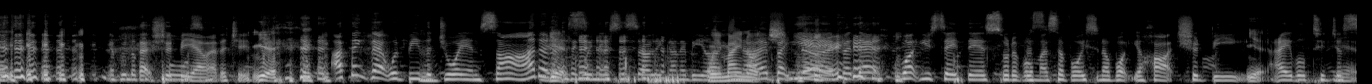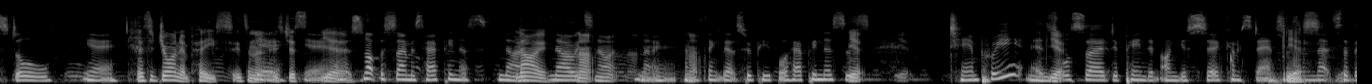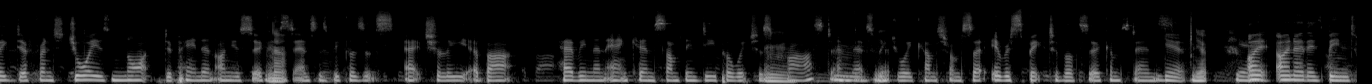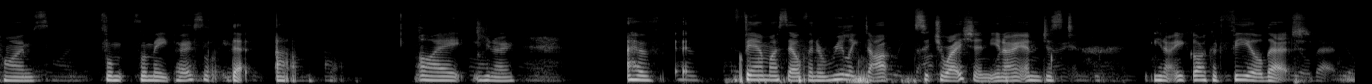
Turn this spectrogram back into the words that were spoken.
if we look That at should be our attitude. Yeah. I think that would be the mm. joy inside. I don't Yes. think we're necessarily going to be like, We may you know, not. but yeah, but that what you said there's sort of almost a voicing of what your heart should be Yeah. able to just Yeah. still, yeah, It's a joy and a peace, isn't yeah, it? It's just yeah. yeah. And it's not the same as happiness. No, No, no, it's no. not. No. Yeah. And I think that's for people. Happiness Yeah. is temporary. It's Yeah. also dependent on your circumstances, Yes. and that's the big difference. Joy is not dependent on your circumstances because it's actually about having an anchor in something deeper, which is Mm. Christ, and that's where Yep. joy comes from. So, irrespective of circumstance, Yeah. Yep. yeah. I, I know there's been times for for me personally that um, I, you know, have found myself in a really dark situation, you know, and just, you know, I could feel that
